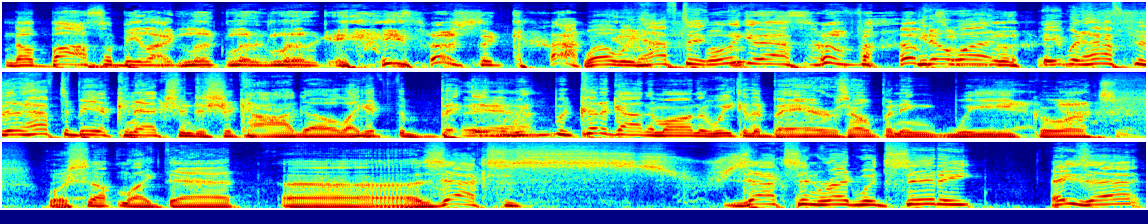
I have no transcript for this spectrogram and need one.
No boss will be like, look, look, look. He's from Chicago. Well, we'd have to- Well, we can ask him about. You know what? books. It would have to. There'd have to be a connection to Chicago. Like if the Ba- Yeah. we, we could have got him on the week of the Bears opening week, Yeah, or gotcha. or something like that. Uh, Zach's Zach's in Redwood City. Hey, Zach.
